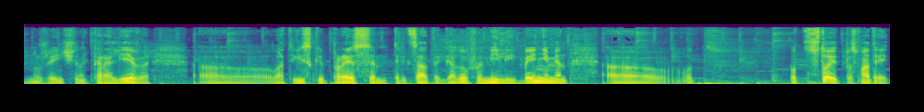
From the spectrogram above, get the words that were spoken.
ну, женщины, королевы э, латвийской прессы 30-х годов Эмилии Беннамин. Э, вот, вот стоит посмотреть.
